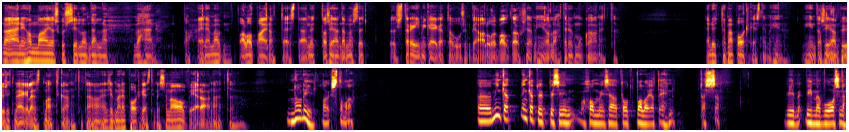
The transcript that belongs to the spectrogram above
no äänihommaa on joskus silloin tällä vähän, mutta enemmän valopainotteista ja nyt tosiaan tämmöiset striimikeikat on uusimpia aluevaltauksia, mihin on lähtenyt mukaan, että – ja nyt tämä podcast, mihin, mihin tosiaan pyysit meikäläiset matkaan. Että tämä on ensimmäinen podcast, missä mä oon vieraana. Että... No niin, loistavaa. Minkä, minkä tyyppisiin hommiin sä oot valoja tehnyt tässä viime, viime vuosina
